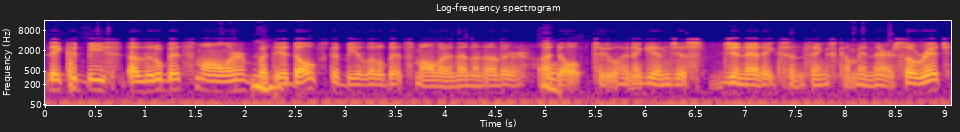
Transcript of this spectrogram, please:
they could be a little bit smaller, but mm-hmm. the adults could be a little bit smaller than another oh. adult too. And again, just genetics and things come in there. So, Rich,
